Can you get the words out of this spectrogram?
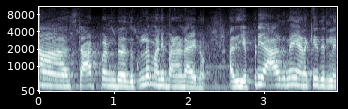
நான் ஸ்டார்ட் பண்ணுறதுக்குள்ளே மணி பன்னெண்டாயிடும். அது எப்படி ஆகுதுன்னே எனக்கே தெரியல.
